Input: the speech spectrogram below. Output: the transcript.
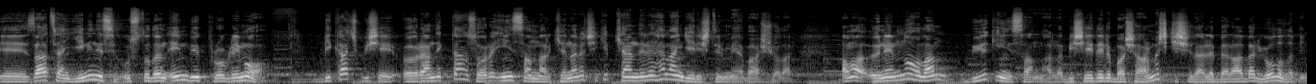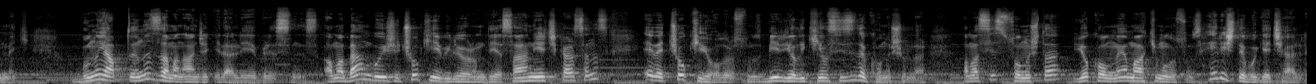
e, zaten yeni nesil ustaların en büyük problemi o. Birkaç bir şey öğrendikten sonra insanlar kenara çekip kendilerini hemen geliştirmeye başlıyorlar. Ama önemli olan büyük insanlarla, bir şeyleri başarmış kişilerle beraber yol alabilmek. Bunu yaptığınız zaman ancak ilerleyebilirsiniz. Ama ben bu işi çok iyi biliyorum diye sahneye çıkarsanız evet çok iyi olursunuz. Bir yıl iki yıl sizi de konuşurlar. Ama siz sonuçta yok olmaya mahkum olursunuz. Her işte bu geçerli.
